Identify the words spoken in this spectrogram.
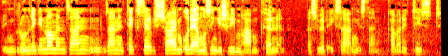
im Grunde genommen sein, seinen Text selbst schreiben oder er muss ihn geschrieben haben können. Das würde ich sagen, ist ein Kabarettist.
